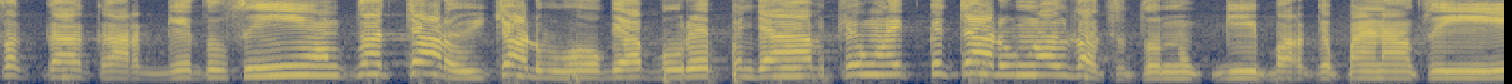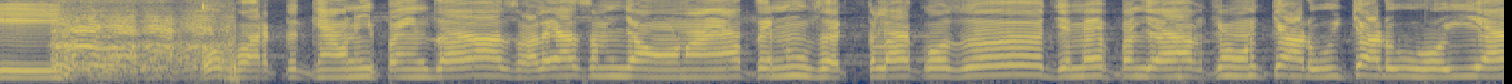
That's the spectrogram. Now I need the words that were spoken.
ਧੱਕਾ ਕਰ ਗਏ ਤੁਸੀਂ, ਹੁਣ ਤਾਂ ਝਾੜੂ ਹੀ ਝਾੜੂ ਹੋ ਗਿਆ ਪੂਰੇ ਪੰਜਾਬ 'ਚ ਹੁਣ ਇੱਕ ਝਾੜੂ ਨਾਲ ਦੱਸ ਤੁਹਾਨੂੰ ਕੀ ਫ਼ਰਕ ਪੈਣਾ ਸੀ? ਉਹ ਫ਼ਰਕ ਕਿਉਂ ਨਹੀਂ ਪੈਂਦਾ? ਸਾਲਿਆ ਸਮਝਾਉਣ ਆਇਆ ਤੈਨੂੰ ਸਿੱਖ ਕੁਝ ਜਿਵੇਂ ਪੰਜਾਬ 'ਚ ਹੁਣ ਝਾੜੂ ਹੀ ਝਾੜੂ ਹੋਈ ਆ,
